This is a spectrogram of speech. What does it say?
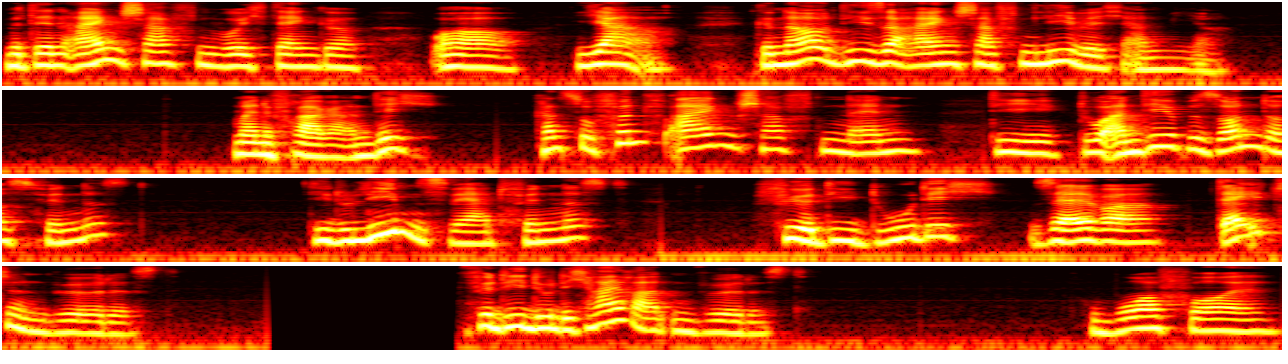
Mit den Eigenschaften, wo ich denke, wow, ja, genau diese Eigenschaften liebe ich an mir. Meine Frage an dich. Kannst du fünf Eigenschaften nennen, die du an dir besonders findest, die du liebenswert findest, für die du dich selber daten würdest, für die du dich heiraten würdest? Humorvoll,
